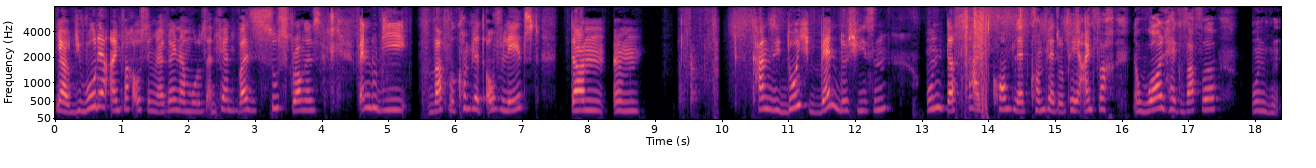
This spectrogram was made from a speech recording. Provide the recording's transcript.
ja, die wurde einfach aus dem Arena-Modus entfernt, weil sie zu strong ist wenn du die Waffe komplett auflädst, dann ähm, kann sie durch Wände schießen und das ist halt komplett, komplett OP. Einfach eine Wallhack-Waffe und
